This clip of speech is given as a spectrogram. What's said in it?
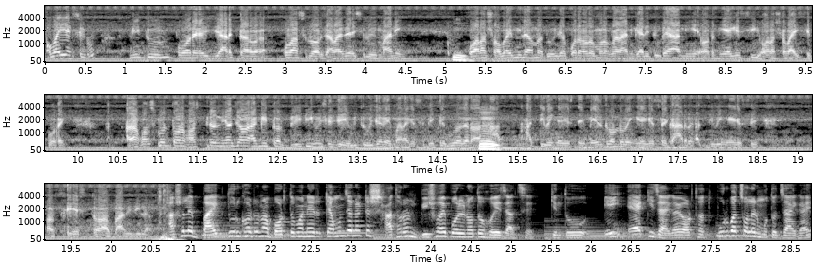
সবাই আসছিল মৃদুল পরে আরেকটা পোলা ছিল ওর জানা যাইছিল হুম। ওরা সবাই মিলে আমরা দুইটা পরে ওরা মনে করেন আমি গাড়ি উঠে আমি ওরা নিয়ে গেছি ওরা সবাই এসে পরে। আর হসপিটাল তোর হসপিটাল নিয়ে যাওয়ার আগে তোর ব্লিডিং হয়েছে যে ওই তো ওই জায়গায় মারা গেছে। দেখে বোঝা যায় হাড্ডি ভেঙে গেছে মেরুদণ্ড ভেঙে গেছে গাড়ের হাড্ডি ভেঙে গেছে। আসলে বাইক দুর্ঘটনা বর্তমানের কেমন যেন একটা সাধারণ বিষয় পরিণত হয়ে যাচ্ছে। কিন্তু এই একই জায়গায়, অর্থাৎ পূর্বাচলের মতো জায়গায়,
